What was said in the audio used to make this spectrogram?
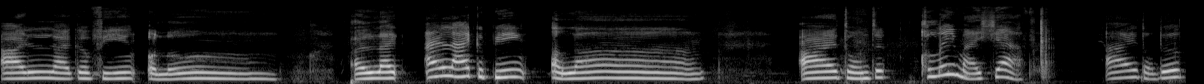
I like being alone. I like I like being alone. I don't clean myself. I don't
